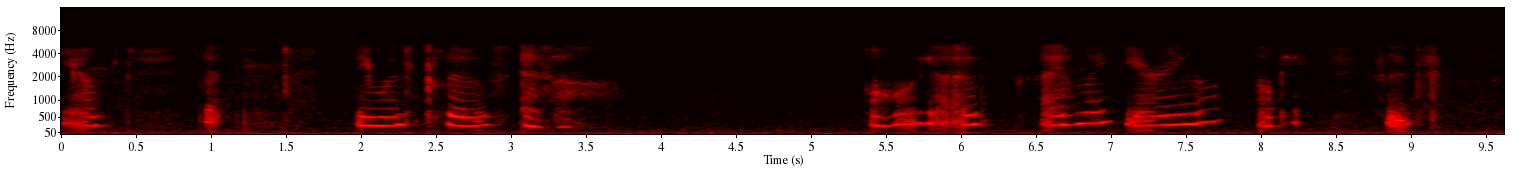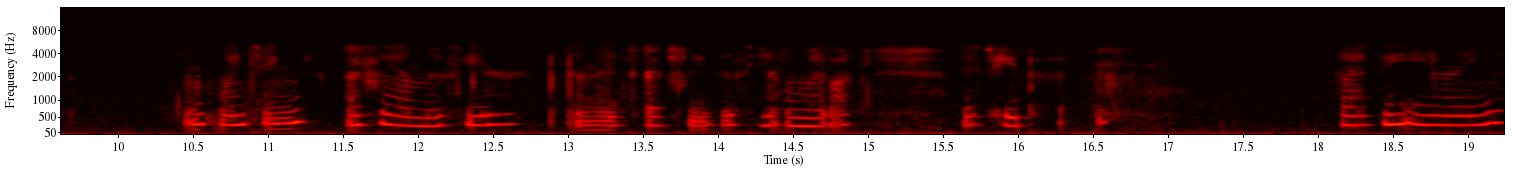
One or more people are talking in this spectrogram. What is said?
yeah, they would close ever. Oh, yeah, I, I have my earring, okay, so it's, I'm pointing, actually on this ear, but then it's actually this ear, oh my god, I hate that. I have the earring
